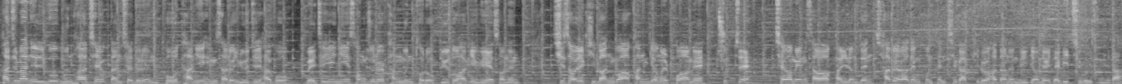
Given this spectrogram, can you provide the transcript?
하지만 일부 문화체육단체들은 도 단위 행사를 유지하고 외지인이 성주를 방문토록 유도하기 위해서는 시설 기반과 환경을 포함해 축제, 체험 행사와 관련된 차별화된 콘텐츠가 필요하다는 의견을 내비치고 있습니다.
